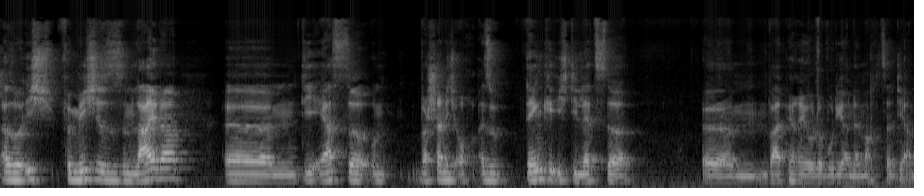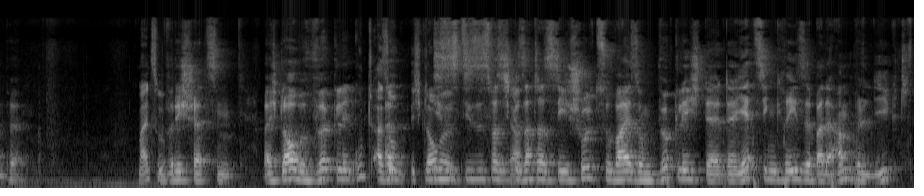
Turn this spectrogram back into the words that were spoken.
also, ich, für mich ist es ein Leider ähm, die erste und wahrscheinlich auch, also denke ich, die letzte ähm, Wahlperiode, wo die an der Macht sind, die Ampel. Meinst du? Würde ich schätzen. Weil ich glaube wirklich. Gut, also äh, ich glaube. Dieses, dieses was ich ja. gesagt habe, dass die Schuldzuweisung wirklich der, der jetzigen Krise bei der Ampel liegt,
